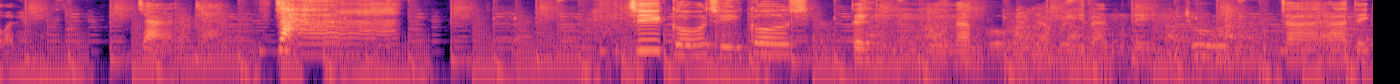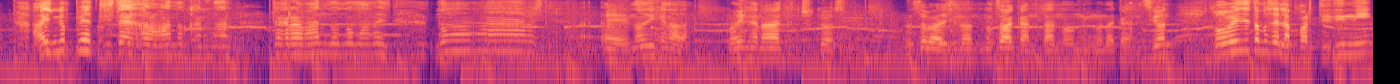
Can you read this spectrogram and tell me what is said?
volvemos. Chan, chan, chan. Chicos, chicos, tengo una polla muy grande. Ay, no, espérate, está grabando, carnal. Está grabando, no mames. No mames. Eh, no dije nada. No dije nada, chicos. No estaba no estaba cantando ninguna canción. Como ven, estamos en la partidini,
